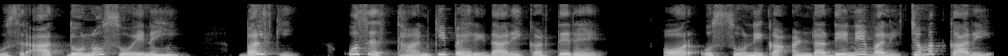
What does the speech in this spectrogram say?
उस रात दोनों सोए नहीं, बल्कि उस स्थान की पहरेदारी करते रहे और उस सोने का अंडा देने वाली चमत्कारी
